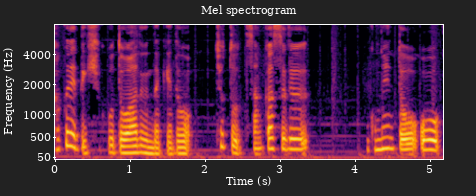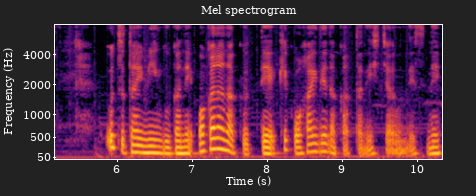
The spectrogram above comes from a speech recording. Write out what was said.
隠れて聞くことはあるんだけど、ちょっと参加するコメントを打つタイミングがね、わからなくって結構入れなかったりしちゃうんですね。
